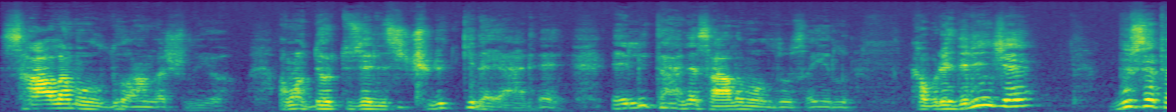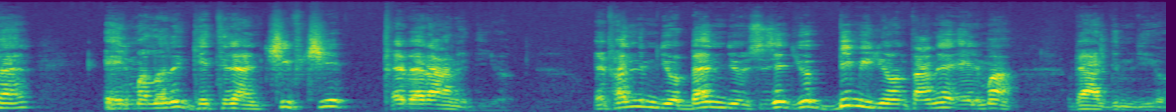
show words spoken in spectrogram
sağlam olduğu anlaşılıyor. Ama 450'si çürük yine yani. 50 tane sağlam olduğu sayılı. Kabul edilince bu sefer elmaları getiren çiftçi feveran ediyor. Efendim diyor ben diyor size diyor 1 milyon tane elma verdim diyor.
